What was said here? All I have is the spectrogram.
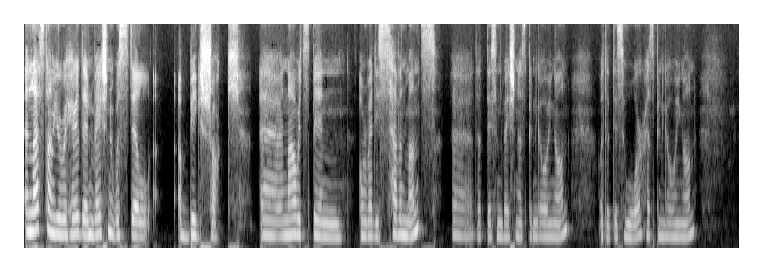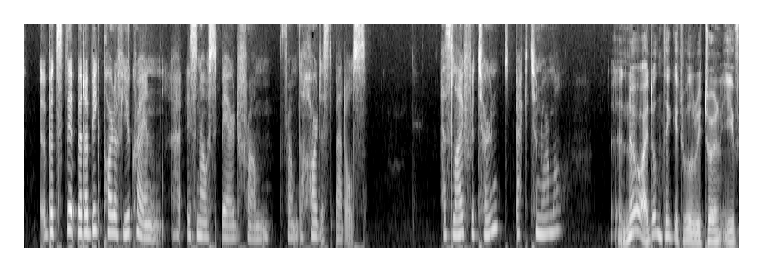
And last time you were here, the invasion was still a big shock. Uh, now it's been already seven months uh, that this invasion has been going on, or that this war has been going on. Uh, But but a big part of Ukraine is now spared from from the hardest battles. Has life returned back to normal? Uh, no, I don't think it will return if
